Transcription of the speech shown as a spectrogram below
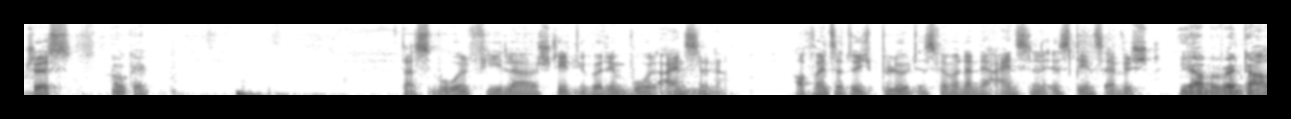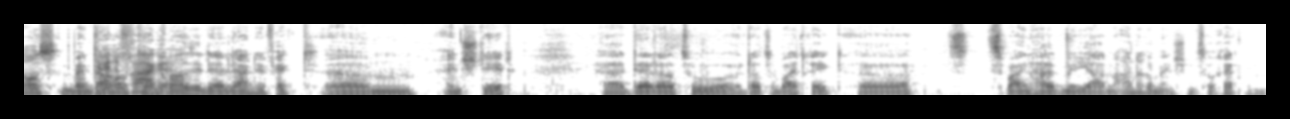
tschüss. okay. Das Wohl vieler steht über dem Wohl Einzelner. Auch wenn es natürlich blöd ist, wenn man dann der Einzelne ist, den es erwischt. Ja, aber wenn daraus, wenn daraus dann quasi der Lerneffekt ähm, entsteht, äh, der dazu, dazu beiträgt, äh, zweieinhalb Milliarden andere Menschen zu retten,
